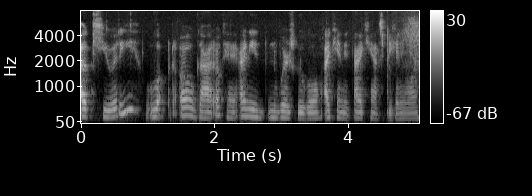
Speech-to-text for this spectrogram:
acuity? Oh God. Okay, I need. Where's Google? I can't. I can't speak anymore.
